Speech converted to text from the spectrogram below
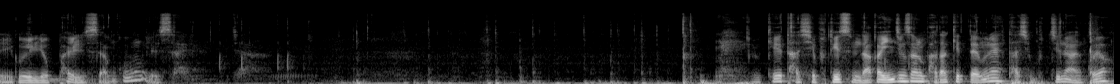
19168130141 자. 이렇게 다시 붙겠습니다. 아까 인증선을 받았기 때문에 다시 붙지는 않고요.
